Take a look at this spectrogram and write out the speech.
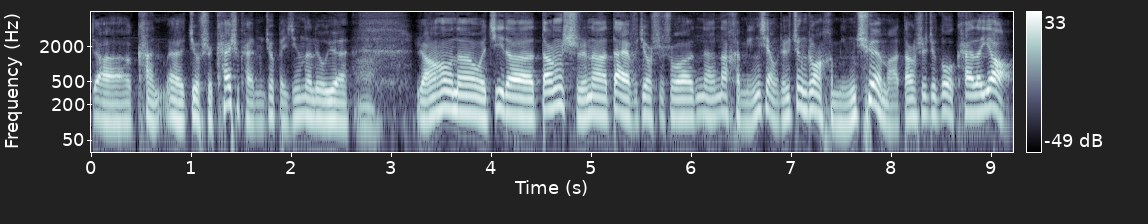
呃，看，呃，就是开始开门，就北京的六院。然后呢，我记得当时呢，大夫就是说，那那很明显，我这个症状很明确嘛，当时就给我开了药。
